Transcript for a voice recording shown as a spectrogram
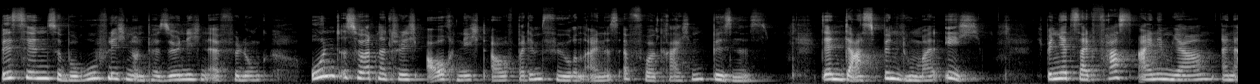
bis hin zur beruflichen und persönlichen Erfüllung. Und es hört natürlich auch nicht auf bei dem Führen eines erfolgreichen Business. Denn das bin nun mal ich. Ich bin jetzt seit fast einem Jahr eine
